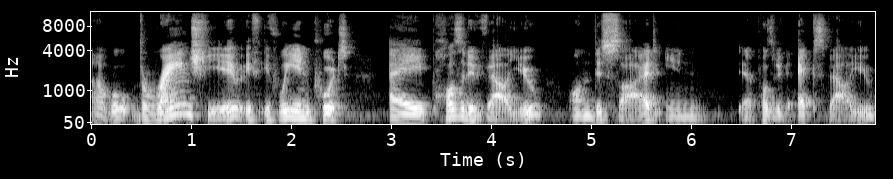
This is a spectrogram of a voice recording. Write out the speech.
Uh, well, the range here, if, if we input a positive value on this side in a positive x value,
